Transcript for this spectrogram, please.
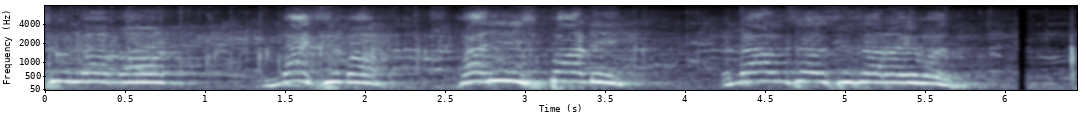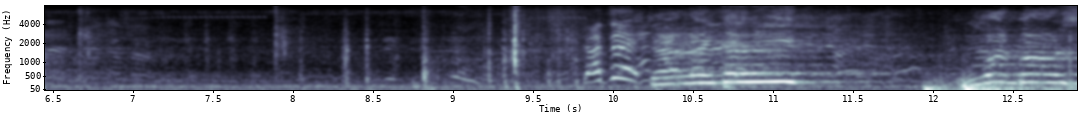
to long on maximum. Harish Pandey announces his arrival. Line delivery. One bounce.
